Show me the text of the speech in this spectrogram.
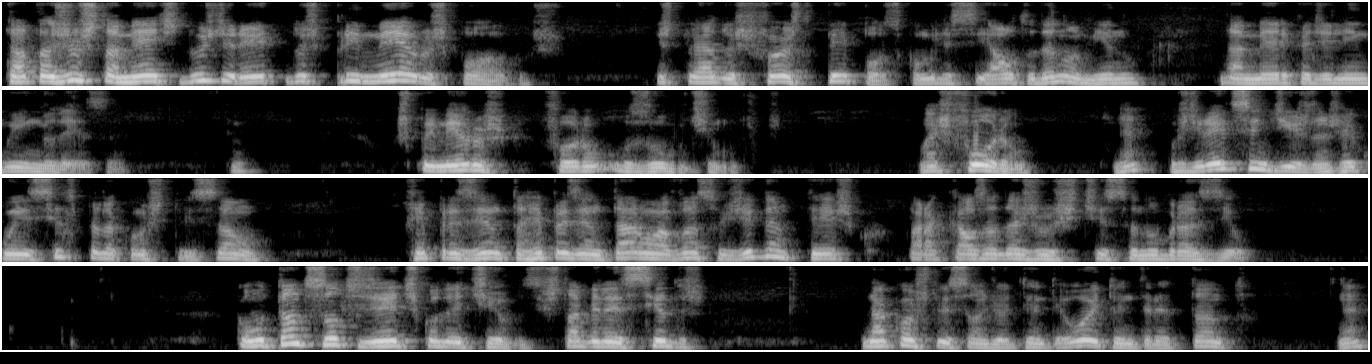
trata justamente dos direitos dos primeiros povos, isto é, dos First Peoples, como eles se autodenominam na América de língua inglesa. Os primeiros foram os últimos. Mas foram. Né? Os direitos indígenas reconhecidos pela Constituição representa, representaram um avanço gigantesco para a causa da justiça no Brasil. Como tantos outros direitos coletivos estabelecidos na Constituição de 88, entretanto, né,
